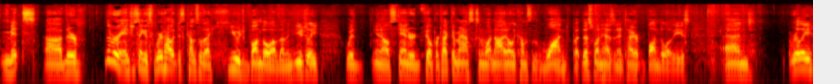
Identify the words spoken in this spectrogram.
mitts. Uh, they're they're very interesting. It's weird how it just comes with a huge bundle of them, and usually with you know standard field protective masks and whatnot, it only comes with one. But this one has an entire bundle of these, and really.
